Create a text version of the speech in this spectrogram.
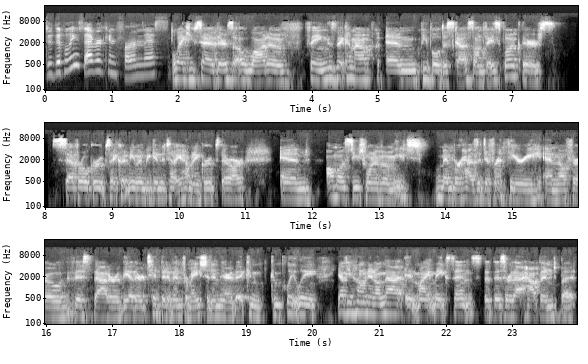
Did the police ever confirm this? Like you said, there's a lot of things that come up and people discuss on Facebook. There's several groups. I couldn't even begin to tell you how many groups there are. And almost each one of them, each member has a different theory, and they'll throw this, that, or the other tidbit of information in there that can completely, yeah, if you hone in on that, it might make sense that this or that happened, but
